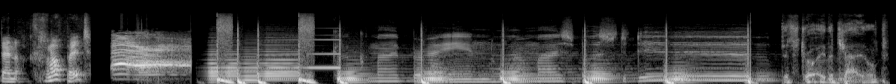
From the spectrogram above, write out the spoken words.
then it. Cook my brain, what am I supposed to do? Destroy the child.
